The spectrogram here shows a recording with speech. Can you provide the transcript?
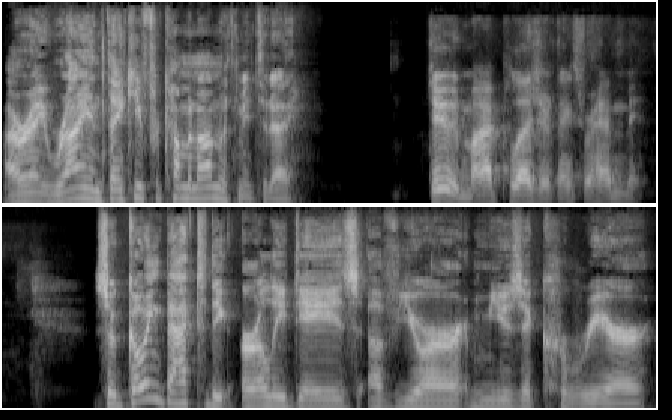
All right, Ryan, thank you for coming on with me today. Dude, my pleasure. Thanks for having me. So, going back to the early days of your music career,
